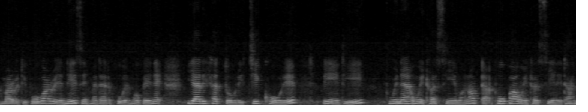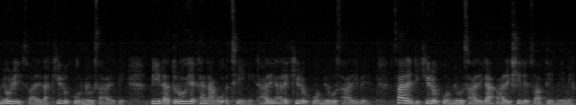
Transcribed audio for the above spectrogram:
အမတို့ဒီဘိုးဘွားတွေရဲ့နေ့စဉ်မှတ်တမ်းတစ်ခုပဲမဟုတ်ဘဲနဲ့ဒီယာဒီဟတ်တိုတွေကြီးခိုတွေပြီးရင်ဒီ ဝင်နှံအဝင်ထွက်စီးရင်ပေါ့နော်အဖိုးဖွားဝင်ထွက်စီးရင်ဒါမျိုးတွေဆိုတာလေဒါခီရိုကိုအမျိုးအစားတွေပဲပြီးရင်ဒါသူတို့ရဲ့ခန္ဓာကိုယ်အခြေအနေဒါတွေဟာလေခီရိုကိုအမျိုးအစားတွေပဲစတဲ့ဒီခီရိုကိုအမျိုးအစားတွေကဘာတွေရှိလဲဆိုတာသင်မိမယ်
